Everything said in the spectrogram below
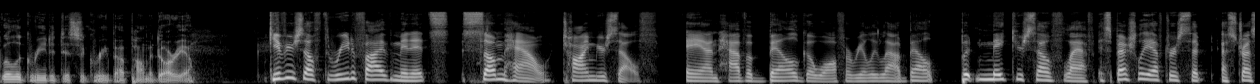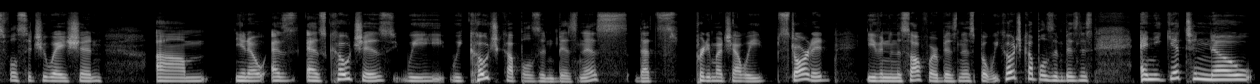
We'll agree to disagree about Pomodoro. Give yourself three to five minutes, somehow time yourself and have a bell go off, a really loud bell, but make yourself laugh, especially after a, a stressful situation. Um, you know, as as coaches, we we coach couples in business. That's pretty much how we started, even in the software business. But we coach couples in business, and you get to know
